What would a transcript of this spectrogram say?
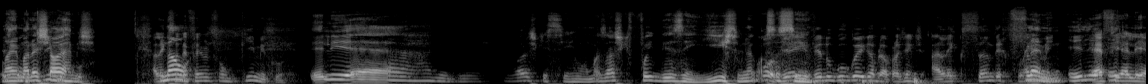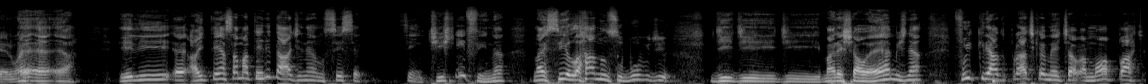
lá em Marechal Hermes. Alexander Não, Fleming foi um químico? Ele é. Ai, meu Deus. Agora eu esqueci, irmão, mas acho que foi desenhista, um negócio Pô, vê, assim. Vê no Google aí, Gabriel, pra gente. Alexander Fleming. Fleming ele, FLE, não é? É, é. é. Ele, é, aí tem essa maternidade, né? Não sei se é cientista, enfim, né? Nasci lá no subúrbio de, de, de, de Marechal Hermes, né? Fui criado praticamente a, a, maior parte.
